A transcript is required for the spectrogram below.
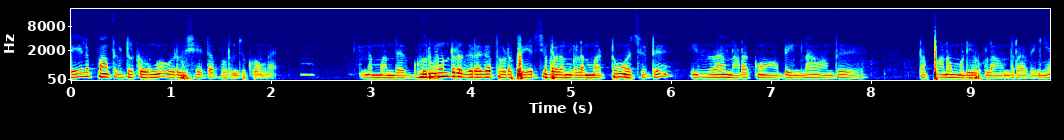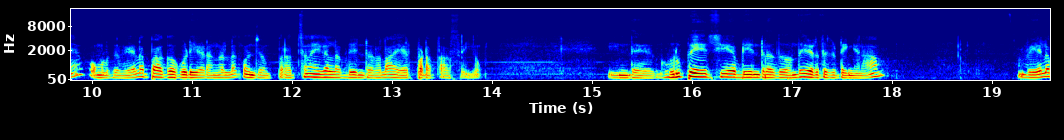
வேலை பார்த்துக்கிட்டு இருக்கவங்க ஒரு விஷயத்த புரிஞ்சுக்கோங்க. நம்ம அந்த குருன்ற கிரகத்தோட பயிற்சி பலன்களை மட்டும் வச்சுட்டு இதுதான் நடக்கும் அப்படின்லாம் வந்து தப்பான முடிவுக்கெலாம் வந்துடாதீங்க. உங்களுக்கு வேலை பார்க்கக்கூடிய இடங்களில் கொஞ்சம் பிரச்சனைகள் அப்படின்றதெல்லாம் ஏற்படத்தான் செய்யும். இந்த குரு பயிற்சி அப்படின்றது வந்து எடுத்துக்கிட்டிங்கன்னா வேலை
